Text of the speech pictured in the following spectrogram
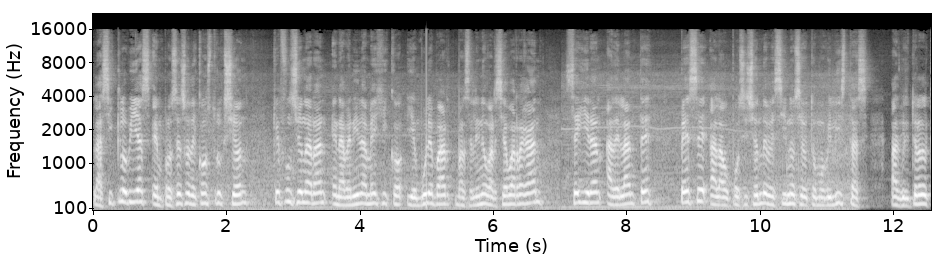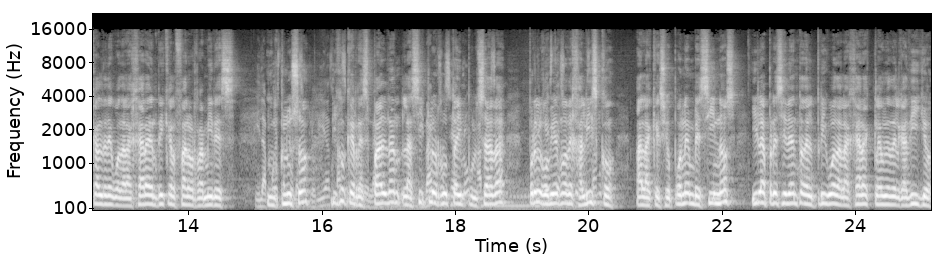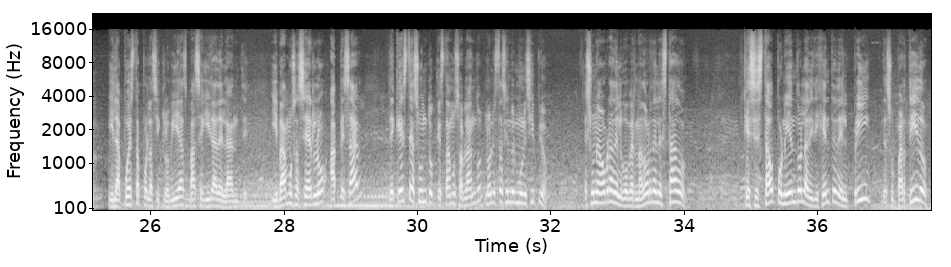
Las ciclovías en proceso de construcción que funcionarán en Avenida México y en Boulevard Marcelino García Barragán seguirán adelante pese a la oposición de vecinos y automovilistas, advirtió el alcalde de Guadalajara, Enrique Alfaro Ramírez. Incluso dijo que respaldan la ciclorruta impulsada por el gobierno de Jalisco, a la que se oponen vecinos y la presidenta del PRI Guadalajara, Claudia Delgadillo. Y la apuesta por las ciclovías va a seguir adelante. Y vamos a hacerlo a pesar de que este asunto que estamos hablando no lo está haciendo el municipio. Es una obra del gobernador del estado, que se está oponiendo la dirigente del PRI, de su partido.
